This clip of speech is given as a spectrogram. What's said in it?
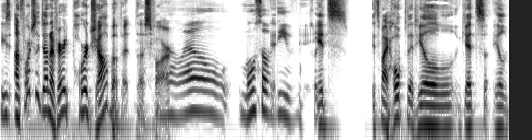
He's unfortunately done a very poor job of it thus far. Well, most of the. It's it's my hope that he'll get he'll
